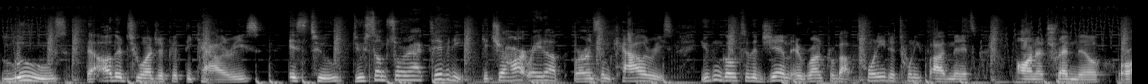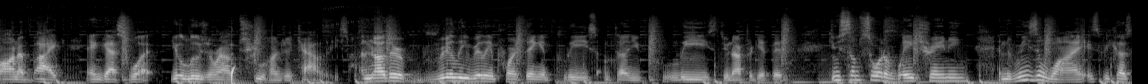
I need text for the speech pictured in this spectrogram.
lose the other 250 calories is to do some sort of activity. Get your heart rate up, burn some calories. You can go to the gym and run for about 20 to 25 minutes on a treadmill or on a bike, and guess what? You'll lose around 200 calories. Another really, really important thing, and please, I'm telling you, please do not forget this do some sort of weight training. And the reason why is because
